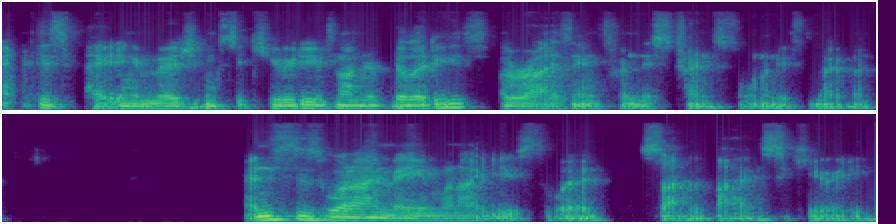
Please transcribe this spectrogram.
anticipating emerging security vulnerabilities arising from this transformative moment. And this is what I mean when I use the word cyber biosecurity.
